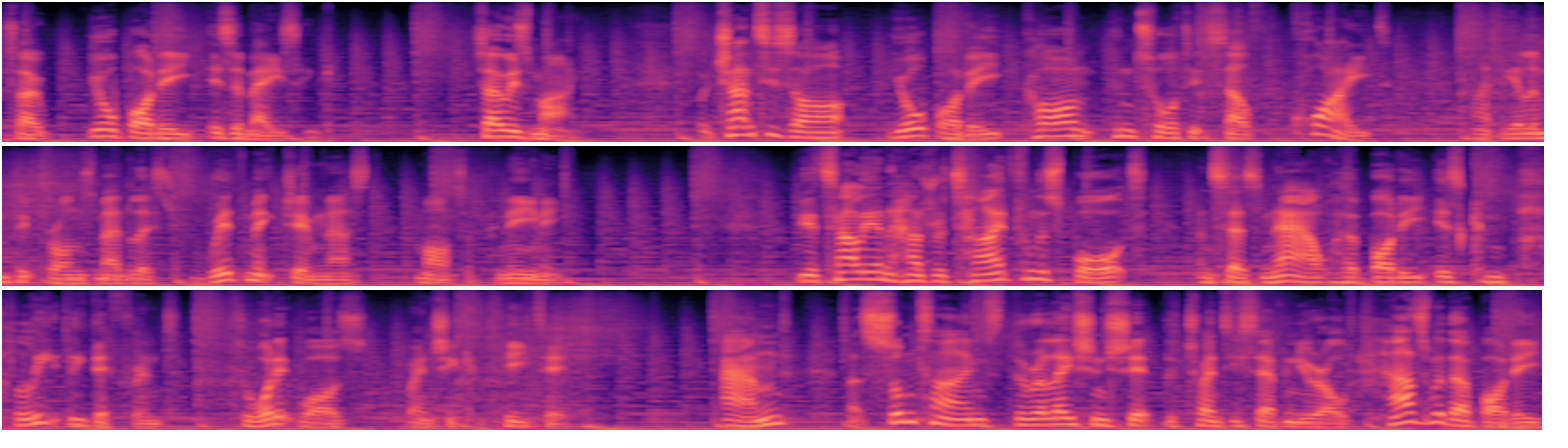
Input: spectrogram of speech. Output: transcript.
So, your body is amazing. So is mine. But chances are your body can't contort itself quite like the Olympic bronze medalist rhythmic gymnast Marta Pagnini. The Italian has retired from the sport and says now her body is completely different to what it was when she competed. And that sometimes the relationship the 27 year old has with her body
